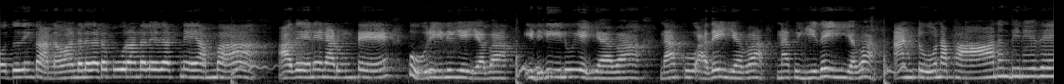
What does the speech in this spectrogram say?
మొద్దు ఇంకా అన్నం వండలేదట కూర వండలేదటనే అమ్మ. అదే నేను అడుంటే పూరీలు చెయ్యవా ఇడ్లీలు చెయ్యవా నాకు అదే ఇయ్యవా నాకు ఇదే ఇయ్యవా అంటూ నా పానం తినేదే.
